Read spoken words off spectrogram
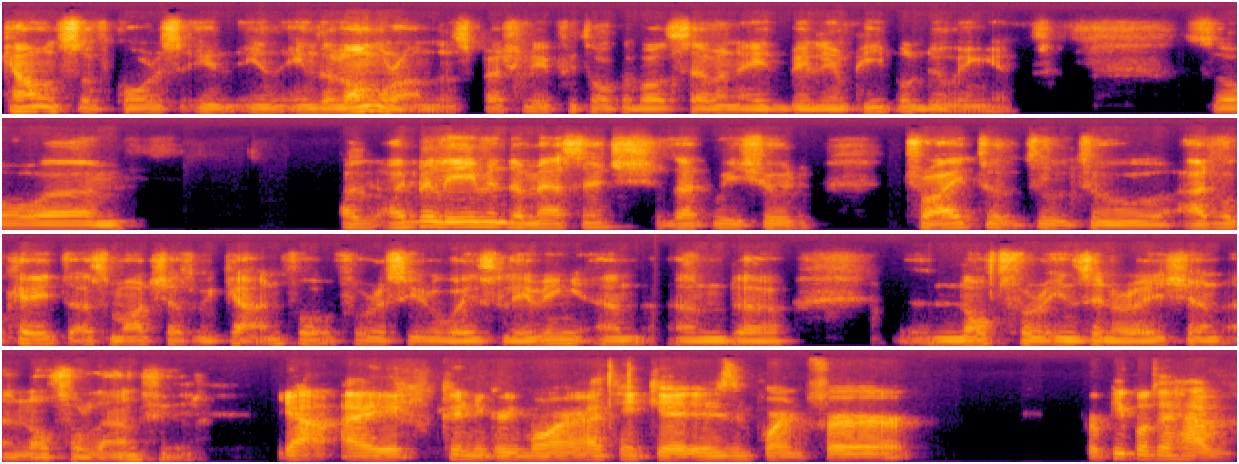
counts, of course, in, in, in the long run, especially if we talk about seven, eight billion people doing it. So um, I, I believe in the message that we should try to, to, to advocate as much as we can for, for a zero waste living and, and uh, not for incineration and not for landfill. Yeah, I couldn't agree more. I think it is important for for people to have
